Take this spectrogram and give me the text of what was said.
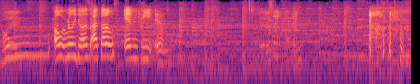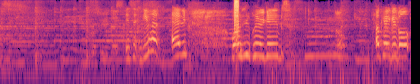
play. no. Oh, it really does. I thought it was NVM. Like. Is it? Do you have any multiplayer games? Nope. Okay, Google.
